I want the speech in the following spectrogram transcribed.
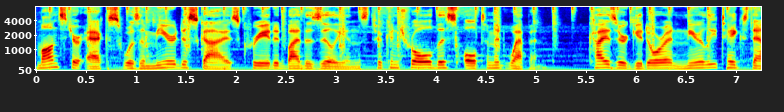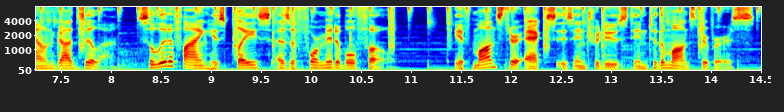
Monster X was a mere disguise created by the Xiliens to control this ultimate weapon. Kaiser Ghidorah nearly takes down Godzilla, solidifying his place as a formidable foe. If Monster X is introduced into the Monsterverse,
